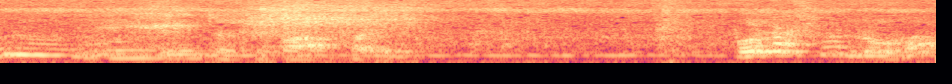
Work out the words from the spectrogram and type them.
Nandito si Papa ito. Punas na luha.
